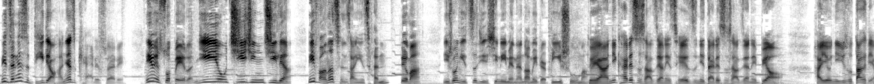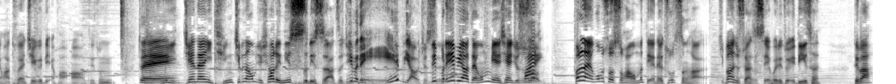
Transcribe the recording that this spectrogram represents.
你真的是低调哈，人家是看得出来的。因为说白了，你有几斤几两，你放到秤上一称，对吗？你说你自己心里面难道没点逼数吗？对呀、你开的是啥子样的车子？你戴的是啥子样的表？还有你就说打个电话，突然接个电话啊，这种我们简单一听，基本上我们就晓得你实力是啥子。你没得必要就是你没得必要在我们面前就是说，本来我们说实话，我们电台主持人哈，基本上就算是社会的最底层，对吧？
